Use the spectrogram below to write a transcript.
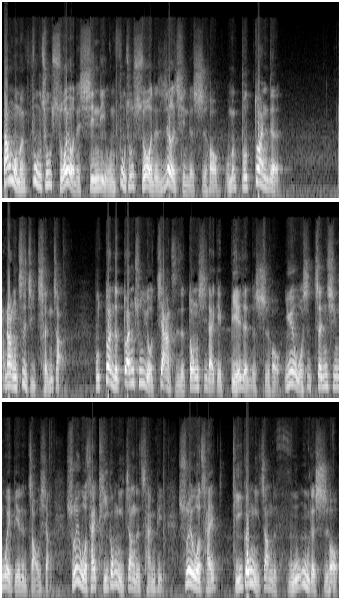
当我们付出所有的心力，我们付出所有的热情的时候，我们不断的让自己成长。不断的端出有价值的东西来给别人的时候，因为我是真心为别人着想，所以我才提供你这样的产品，所以我才提供你这样的服务的时候，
